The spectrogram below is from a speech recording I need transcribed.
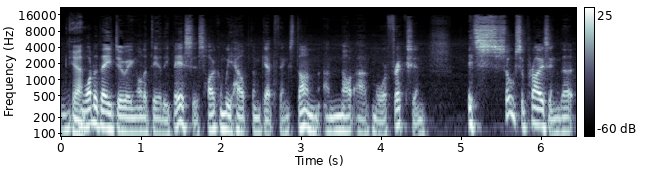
yeah. what are they doing on a daily basis how can we help them get things done and not add more friction it's so surprising that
